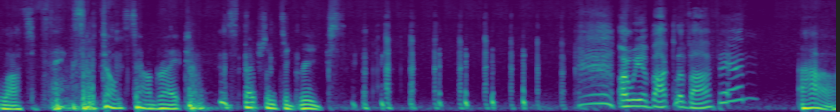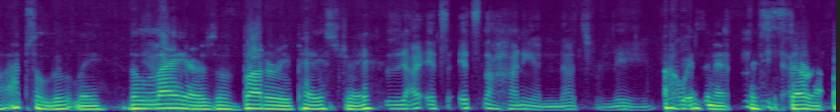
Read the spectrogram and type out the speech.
lots of things that don't sound right, especially to Greeks. Are we a baklava fan? Oh, absolutely. The Yeah. layers of buttery pastry. Yeah, it's it's the honey and nuts for me. Oh, isn't it? The syrup.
